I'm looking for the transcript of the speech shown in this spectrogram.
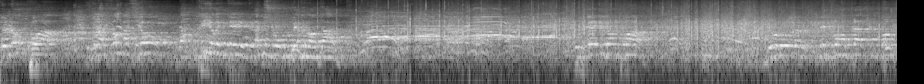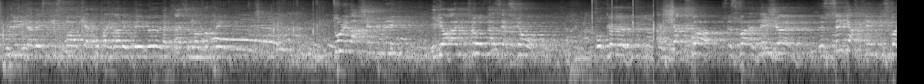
de l'emploi, de la formation, la priorité de l'action gouvernementale. Pour créer des emplois, nous mettrons en place une banque publique d'investissement qui accompagnera les PME, la création d'entreprises. Tous les marchés publics, il y aura une clause d'insertion pour que, à chaque fois, ce soit les jeunes de ces quartiers qui soient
